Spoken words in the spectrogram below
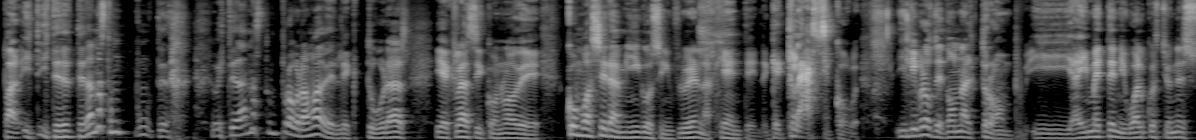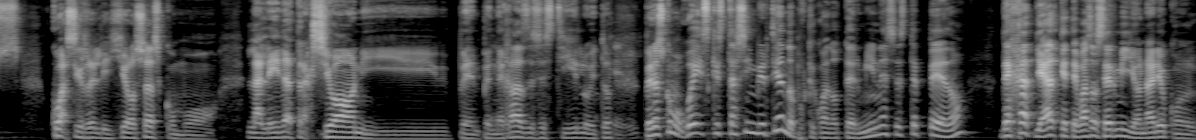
para, y, te, te dan hasta un, te, te dan hasta un programa de lecturas y el clásico, ¿no? De cómo hacer amigos e influir en la gente, que clásico, güey. Y libros de Donald Trump, y ahí meten igual cuestiones cuasi religiosas como la ley de atracción y pen- pendejadas de ese estilo y todo. Pero es como, güey, es que estás invirtiendo, porque cuando termines este pedo, deja ya que te vas a hacer millonario con-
